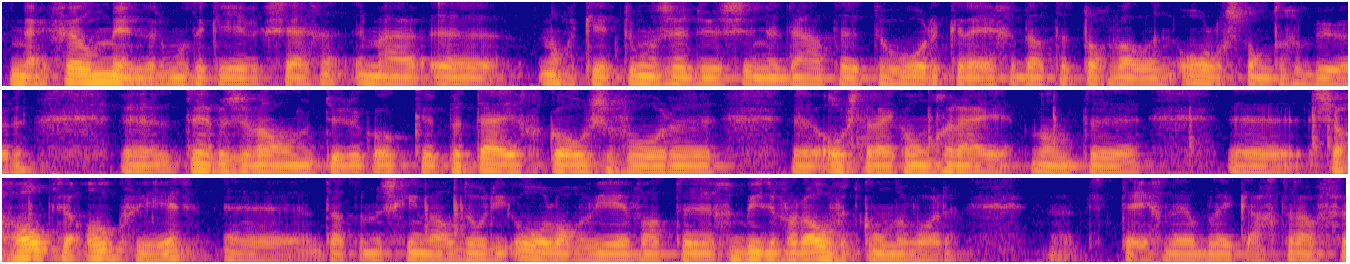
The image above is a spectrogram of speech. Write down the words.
Nee, veel minder moet ik eerlijk zeggen. Maar uh, nog een keer toen ze dus inderdaad uh, te horen kregen dat er toch wel een oorlog stond te gebeuren. toen hebben ze wel natuurlijk ook partijen gekozen voor Oostenrijk-Hongarije. Want ze hoopten ook weer dat er misschien wel door die oorlog weer wat gebieden veroverd konden worden. Het tegendeel bleek achteraf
